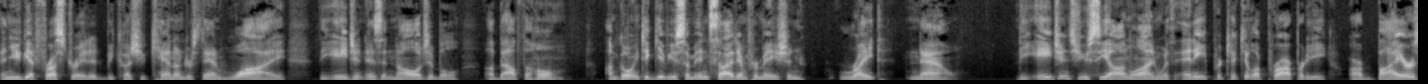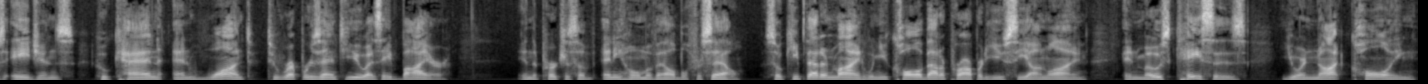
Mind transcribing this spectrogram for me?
And you get frustrated because you can't understand why the agent isn't knowledgeable about the home. I'm going to give you some inside information right now. The agents you see online with any particular property are buyer's agents who can and want to represent you as a buyer in the purchase of any home available for sale. So keep that in mind when you call about a property you see online. In most cases, you are not calling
